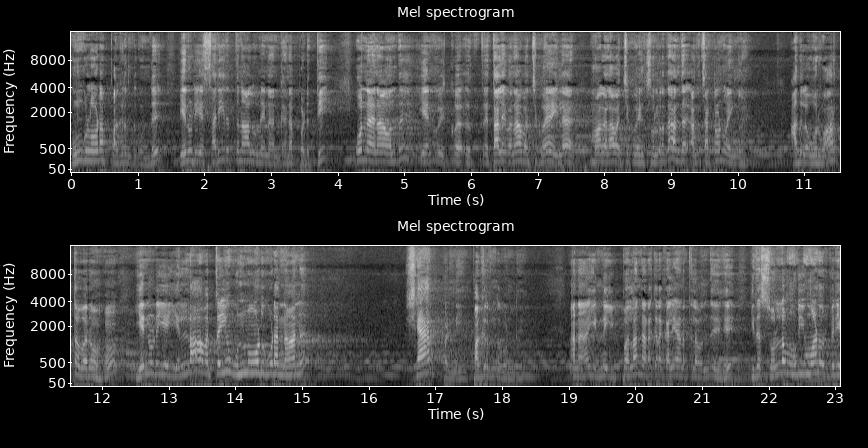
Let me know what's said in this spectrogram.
உங்களோட பகிர்ந்து கொண்டு என்னுடைய சரீரத்தினால் உன்னை நான் கனப்படுத்தி உன்னை நான் வந்து என் தலைவனாக வச்சுக்குவேன் இல்லை மகளாக வச்சுக்குவேன்னு சொல்கிறத அந்த அந்த சட்டம்னு வைங்களேன். அதில் ஒரு வார்த்தை வரும் என்னுடைய எல்லாவற்றையும் உன்னோடு கூட நான் ஷேர் பண்ணி பகிர்ந்து கொண்டு ஆனால் இன்னைக்கு இப்போல்லாம் நடக்கிற கல்யாணத்தில் வந்து இதை சொல்ல முடியுமான்னு ஒரு பெரிய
